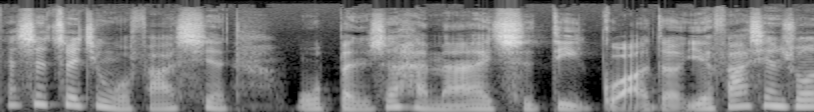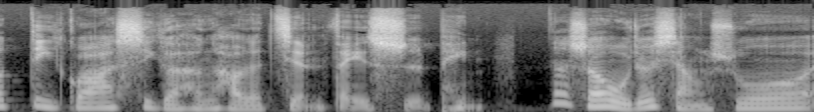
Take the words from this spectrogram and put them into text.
但是最近我发现，我本身还蛮爱吃地瓜的，也发现说地瓜是一个很好的减肥食品。那时候我就想说，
